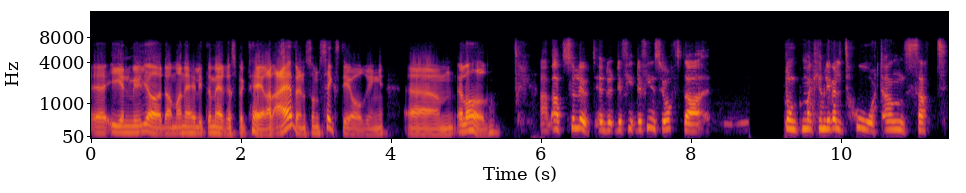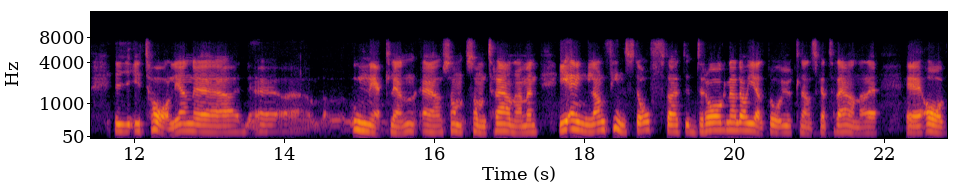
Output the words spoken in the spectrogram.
eh, i en miljö där man är lite mer respekterad, även som 60-åring. Eh, eller hur? Absolut. Eh, det, det, finns ju ofta de, man kan bli väldigt hårt ansatt i Italien eh, eh, onekligen eh, som, som tränare. Men i England finns det ofta ett drag när det har gällt då utländska tränare eh, av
